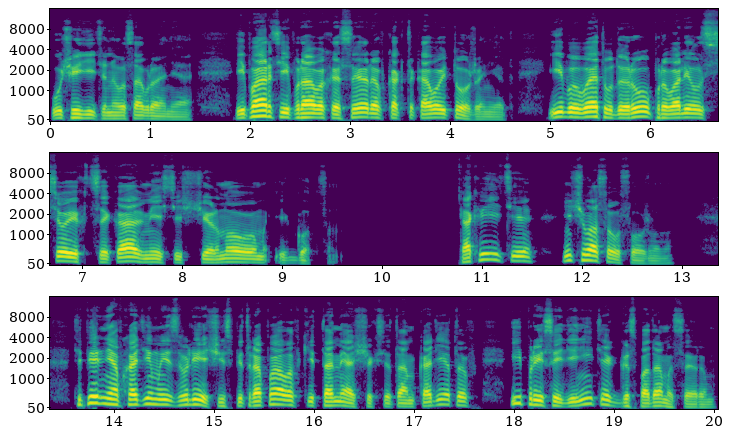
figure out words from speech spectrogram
учредительного собрания. И партии правых эсеров как таковой тоже нет, ибо в эту дыру провалилось все их ЦК вместе с Черновым и Готцем. Как видите, ничего особо сложного. Теперь необходимо извлечь из Петропавловки томящихся там кадетов и присоединить их к господам эсерам.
